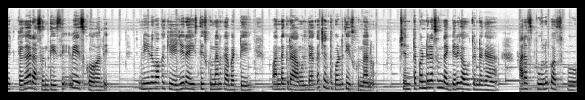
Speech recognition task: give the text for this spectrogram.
చిక్కగా రసం తీసి వేసుకోవాలి. నేను ఒక కేజీ రైస్ తీసుకున్నాను కాబట్టి వంద గ్రాముల దాకా చింతపండు తీసుకున్నాను. చింతపండు రసం దగ్గరికి అవుతుండగా అర స్పూను పసుపు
